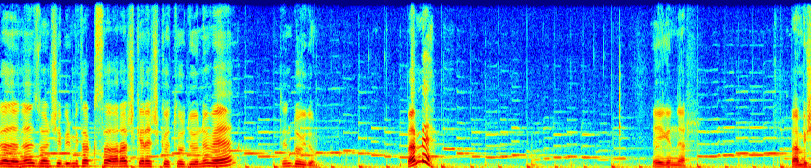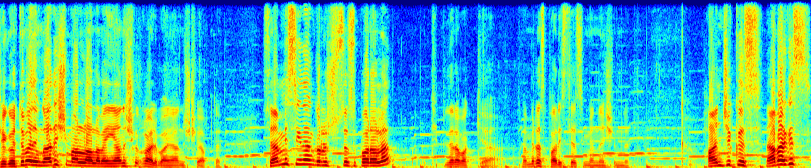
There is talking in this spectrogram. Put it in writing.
biraderden Zonçe bir miktar kısa araç gereç götürdüğünü ve din duydum. Ben mi? İyi günler. Ben bir şey götürmedim kardeşim Allah Allah ben yanlış galiba yanlış yaptı. Sen misin lan kılıç ustası paralı? Tiplere bak ya. Sen biraz para istersin benden şimdi. Hancı kız. Ne haber kız?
